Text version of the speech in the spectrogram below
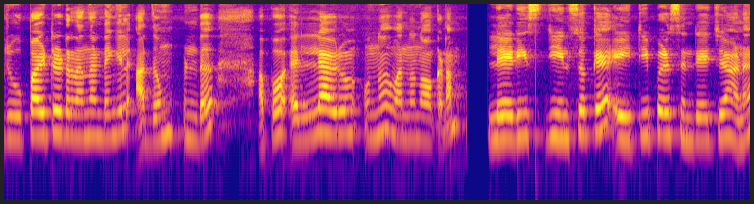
ഗ്രൂപ്പായിട്ട് ഇടണമെന്നുണ്ടെങ്കിൽ അതും ഉണ്ട്. അപ്പോൾ എല്ലാവരും ഒന്ന് വന്ന് നോക്കണം. ലേഡീസ് ജീൻസൊക്കെ എയ്റ്റി പെർസെന്റേജ് ആണ്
